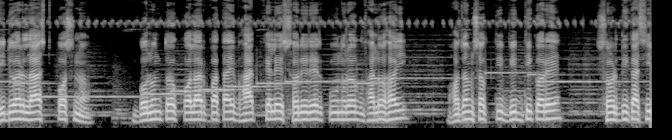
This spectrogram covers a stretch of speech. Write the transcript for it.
ভিডিওর লাস্ট প্রশ্ন, বলুন তো কলার পাতায় ভাত খেলে শরীরের কোন রোগ ভালো হয়? হজম শক্তি বৃদ্ধি করে, সর্দি কাশি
